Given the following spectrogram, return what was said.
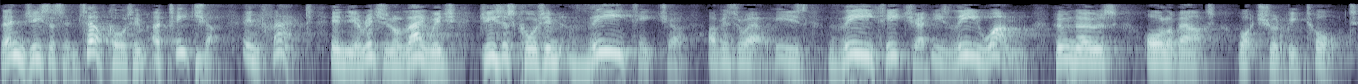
Then Jesus himself calls him a teacher. In fact, in the original language, Jesus calls him the teacher of Israel. He's the teacher. He's the one who knows all about what should be taught.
